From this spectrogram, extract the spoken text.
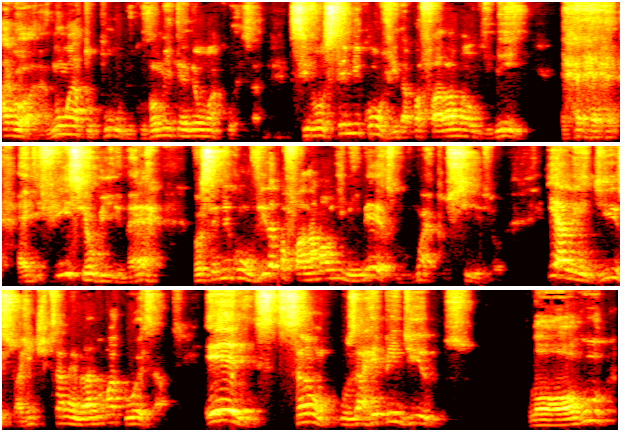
Agora, num ato público, vamos entender uma coisa. Se você me convida para falar mal de mim, é, é difícil ir, né? Você me convida para falar mal de mim mesmo? Não é possível. E além disso, a gente precisa lembrar de uma coisa: eles são os arrependidos. Logo,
